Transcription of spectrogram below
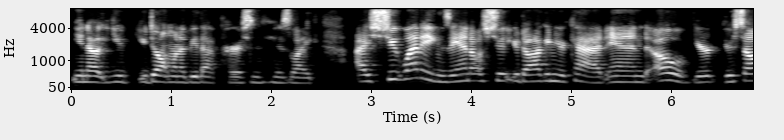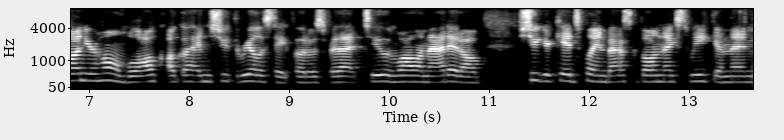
you know you you don't want to be that person who's like i shoot weddings and i'll shoot your dog and your cat and oh you're you're selling your home well i'll, I'll go ahead and shoot the real estate photos for that too and while i'm at it i'll shoot your kids playing basketball next week and then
